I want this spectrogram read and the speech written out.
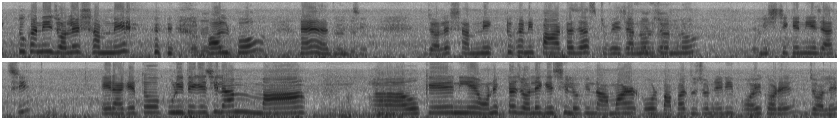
একটুখানি জলের সামনে অল্প হ্যাঁ তুলছি। জলের সামনে একটুখানি পাটা জাস্ট ভেজানোর জন্য মিষ্টিকে নিয়ে যাচ্ছি। এর আগে তো পুরীতে গেছিলাম মা ওকে নিয়ে অনেকটা জলে গেছিল কিন্তু আমার ওর বাবা দুজনেরই ভয় করে জলে।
